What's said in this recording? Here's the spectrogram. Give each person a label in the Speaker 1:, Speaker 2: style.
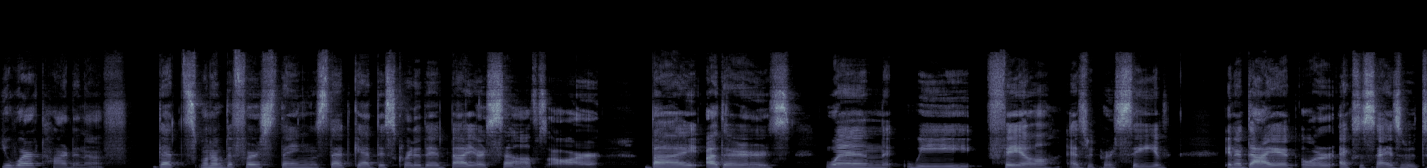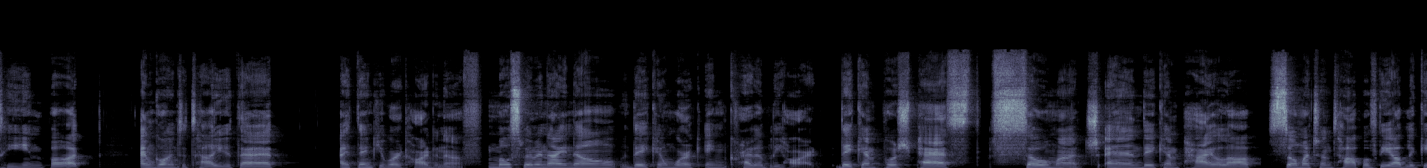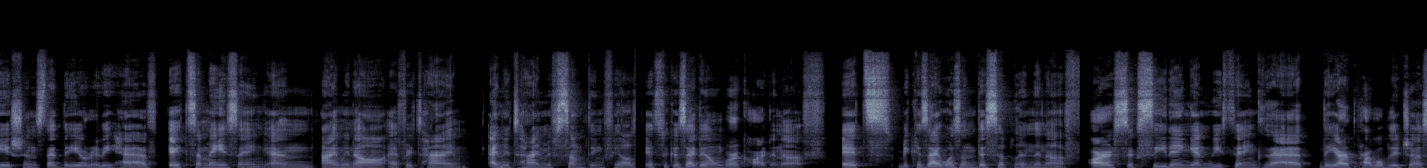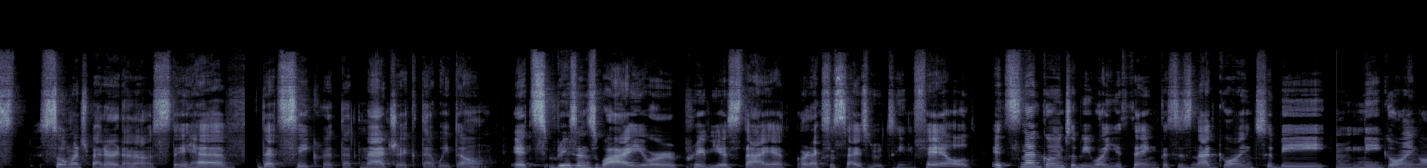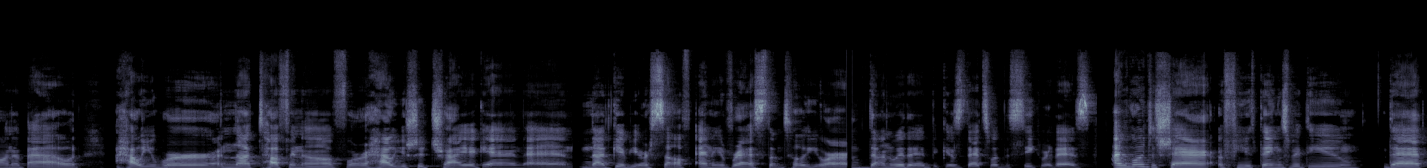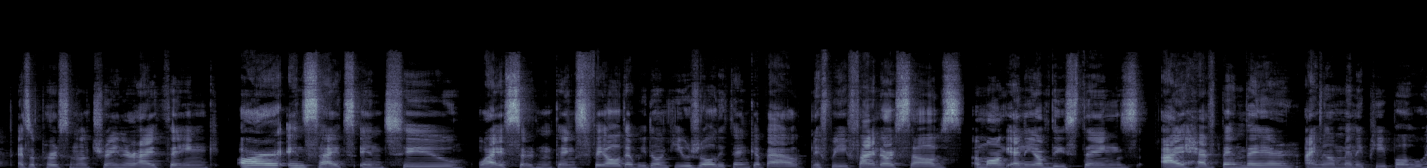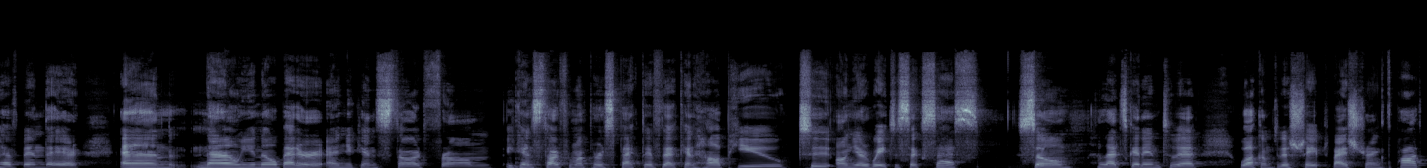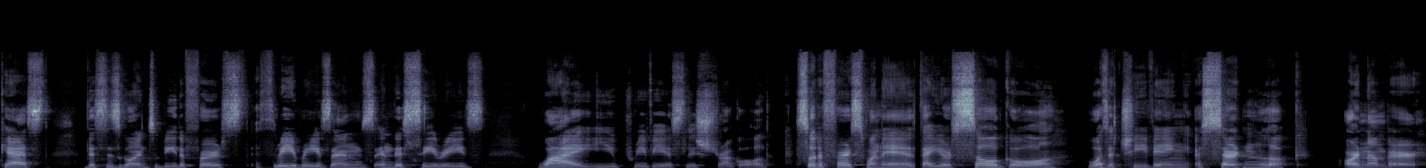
Speaker 1: you worked hard enough. That's one of the first things that get discredited by ourselves or by others when we fail as we perceive in a diet or exercise routine. But I'm going to tell you that I think you worked hard enough. Most women I know, they can work incredibly hard. They can push past so much and they can pile up so much on top of the obligations that they already have. It's amazing and I'm in awe every time. Anytime if something fails, it's because I didn't work hard enough. It's because I wasn't disciplined enough. Are succeeding and we think that they are probably just so much better than us. They have that secret, that magic that we don't. It's reasons why your previous diet or exercise routine failed. It's not going to be what you think. This is not going to be me going on about how you were not tough enough or how you should try again and not give yourself any rest until you are done with it because that's what the secret is. I'm going to share a few things with you that as a personal trainer, I think are insights into why certain things fail that we don't usually think about. If we find ourselves among any of these things, I have been there. I know many people who have been there and now you know better and you can start from you can start from a perspective that can help you to on your way to success. So, let's get into it. Welcome to the Shaped by Strength podcast. This is going to be the first three reasons in this series why you previously struggled. So, the first one is that your sole goal was achieving a certain look or number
